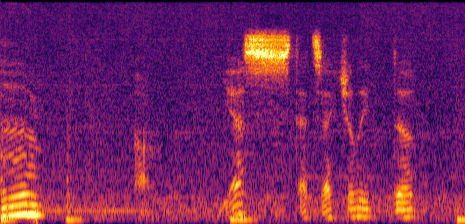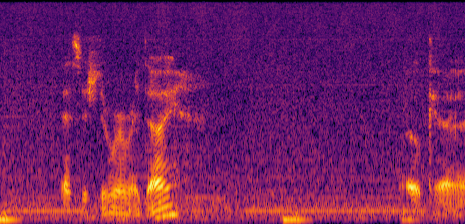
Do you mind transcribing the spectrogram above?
Um, yes, that's actually the passage to where I die. Okay.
